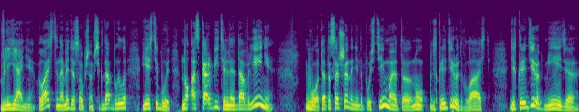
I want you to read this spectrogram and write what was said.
Влияние власти на медиасообщество всегда было, есть и будет. Но оскорбительное давление – вот, это совершенно недопустимо, это, ну, дискредитирует власть, дискредитирует медиа,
